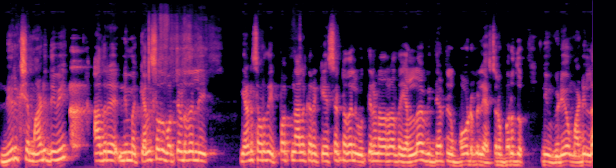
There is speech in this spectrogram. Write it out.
ನಿರೀಕ್ಷೆ ಮಾಡಿದ್ದೀವಿ. ಆದರೆ ನಿಮ್ಮ ಕೆಲಸದ ಒತ್ತಡದಲ್ಲಿ ಎರಡ್ ಸಾವಿರದ ಇಪ್ಪತ್ನಾಲ್ಕರ ಕೆಸೆಟ್ಟದಲ್ಲಿ ಉತ್ತೀರ್ಣರಾದ ಎಲ್ಲ ವಿದ್ಯಾರ್ಥಿಗಳು ಬೋರ್ಡ್ ಮೇಲೆ ಹೆಸರು ಬರೆದು ನೀವು ವಿಡಿಯೋ ಮಾಡಿಲ್ಲ?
